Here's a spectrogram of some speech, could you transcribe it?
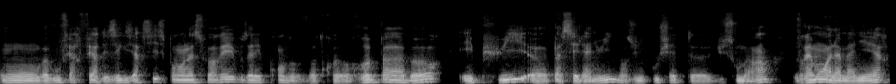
on va vous faire faire des exercices pendant la soirée, vous allez prendre votre repas à bord et puis euh, passer la nuit dans une couchette euh, du sous-marin, vraiment à la manière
